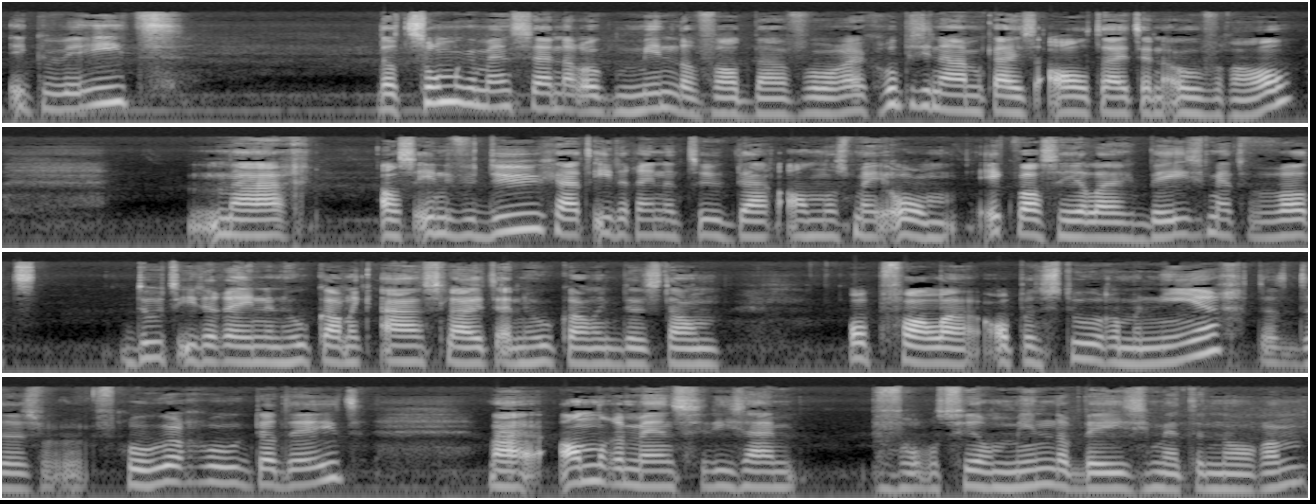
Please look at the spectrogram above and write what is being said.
ik weet dat sommige mensen daar ook minder vatbaar voor. Groepsdynamica is altijd en overal. Maar als individu gaat iedereen natuurlijk daar anders mee om. Ik was heel erg bezig met wat doet iedereen en hoe kan ik aansluiten en hoe kan ik dus dan opvallen op een stoere manier. Dat is dus vroeger hoe ik dat deed. Maar andere mensen die zijn bijvoorbeeld veel minder bezig met de norm.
